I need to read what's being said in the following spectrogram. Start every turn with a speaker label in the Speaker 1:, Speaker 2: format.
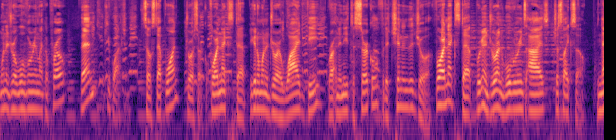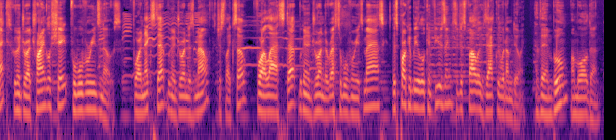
Speaker 1: Want to draw Wolverine like a pro? Then keep watching. So step one, draw a circle. For our next step, you're gonna want to draw a wide V right underneath the circle for the chin and the jaw. For our next step, we're gonna draw in Wolverine's eyes just like so. Next, we're going to draw a triangle shape for Wolverine's nose. For our next step, we're going to draw in his mouth, just like so. For our last step, we're going to draw in the rest of Wolverine's mask. This part could be a little confusing, so just follow exactly what I'm doing. And then boom, I'm all done.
